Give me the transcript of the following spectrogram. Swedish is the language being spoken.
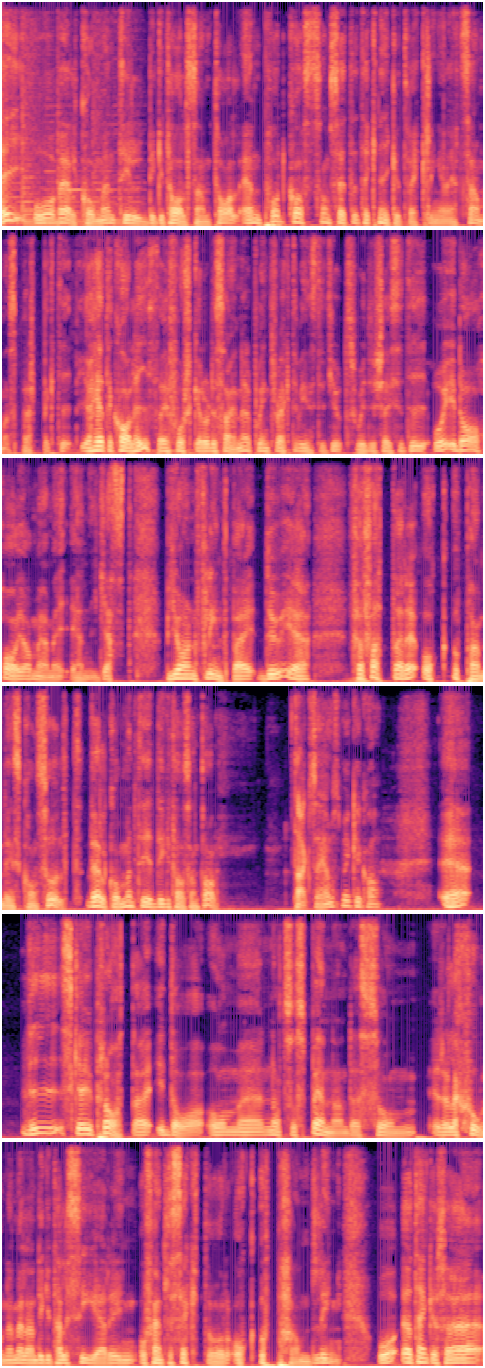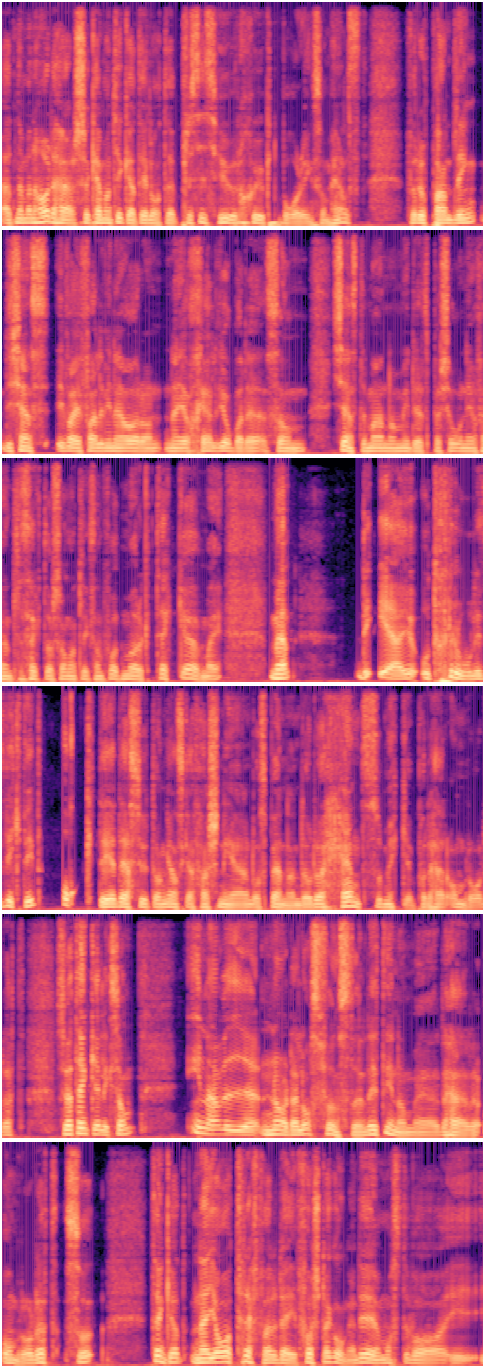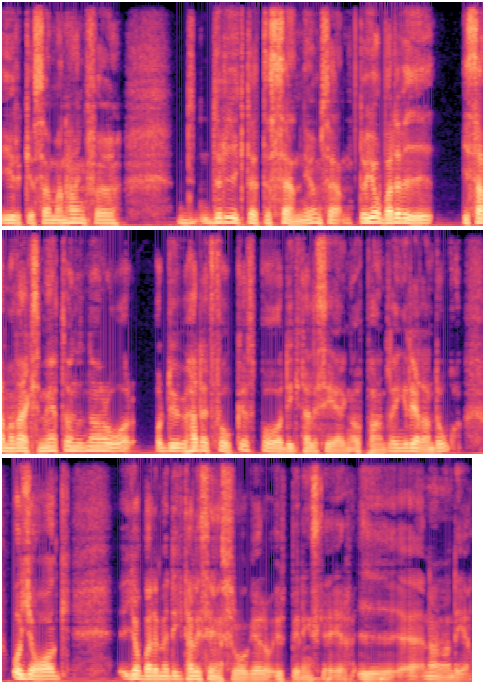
Hej och välkommen till Digitalsamtal, en podcast som sätter teknikutvecklingen i ett samhällsperspektiv. Jag heter Carl Heath och är forskare och designer på Interactive Institute, Swedish ICT och idag har jag med mig en gäst. Björn Flintberg, du är författare och upphandlingskonsult. Välkommen till Digitalsamtal. Tack så hemskt mycket Carl. Vi ska ju prata idag om eh, något så spännande som relationen mellan digitalisering, offentlig sektor och upphandling. Och jag tänker så här att när man hör det här så kan man tycka att det låter precis hur sjukt boring som helst. För upphandling, det känns i varje fall i mina öron när jag själv jobbade som tjänsteman och myndighetsperson i offentlig sektor som att liksom få ett mörkt täcke över mig. Men det är ju otroligt viktigt och det är dessutom ganska fascinerande och spännande och det har hänt så mycket på det här området. Så jag tänker liksom innan vi nördar loss fullständigt inom eh, det här området så tänker jag att när jag träffade dig första gången, det måste vara i yrkessammanhang för drygt ett decennium sedan. Då jobbade vi i samma verksamhet under några år och du hade ett fokus på digitalisering och upphandling redan då. Och jag jobbade med digitaliseringsfrågor och utbildningsgrejer i en annan del.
